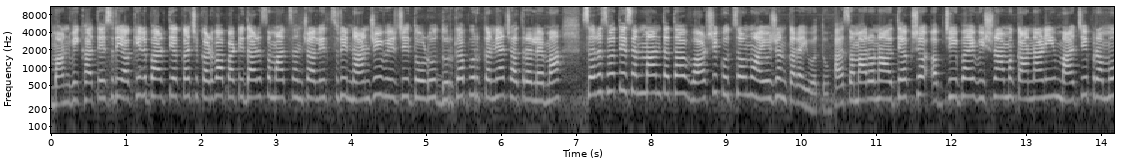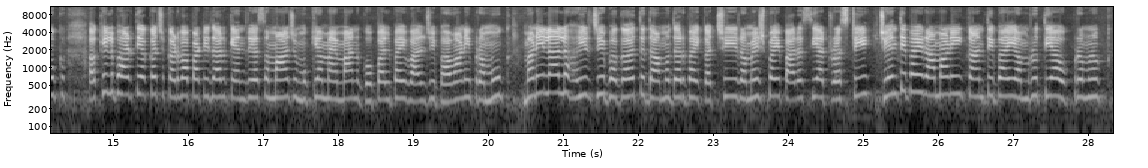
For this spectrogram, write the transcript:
માંડવી ખાતે શ્રી અખિલ ભારતીય કચ્છ કડવા પાટીદાર સમાજ સંચાલિત શ્રી નાનજી વીરજી ધોળુ દુર્ગાપુર કન્યા છાત્રાલયમાં સરસ્વતી સન્માન તથા વાર્ષિક ઉત્સવનું આયોજન કરાયું હતું. આ સમારોહના અધ્યક્ષ અબજીભાઈ વિશ્રામ કાનાણી, માજી પ્રમુખ અખિલ ભારતીય કચ્છ કડવા પાટીદાર કેન્દ્રીય સમાજ મુખ્ય મહેમાન ગોપાલભાઈ વાલજી ભાવાણી પ્રમુખ, મણિલાલ હીરજી ભગત, દામોદરભાઈ કચ્છી, રમેશભાઈ પારસિયા ટ્રસ્ટી, જયંતિભાઈ રામાણી, કાંતિભાઈ અમૃતિયા ઉપપ્રમુખ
